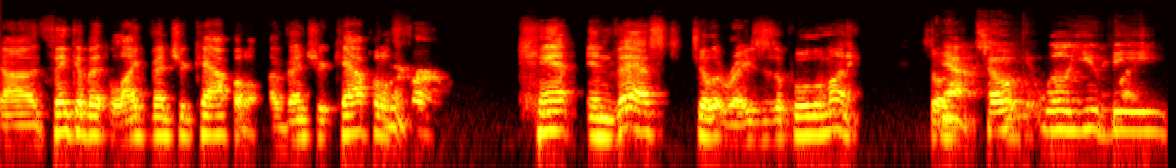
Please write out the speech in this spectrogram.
Uh, think of it like venture capital. A venture capital sure. firm can't invest till it raises a pool of money. So, yeah. So, will you be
